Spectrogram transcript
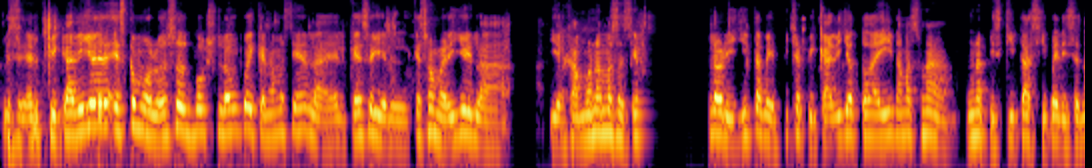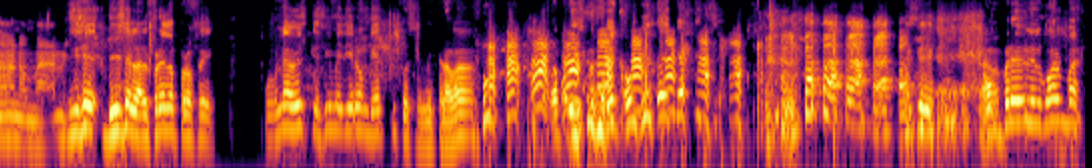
Pues el picadillo es como los esos box long, güey, que nada más tienen el queso y el queso amarillo y la y el jamón nada más así la orillita, güey, pinche picadillo todo ahí, nada más una, una pizquita así, güey, dices, no, no mames. Dice, dice el Alfredo, profe, una vez que sí me dieron viáticos en mi trabajo, yo pedí una comida Dice, compré en el Walmart.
